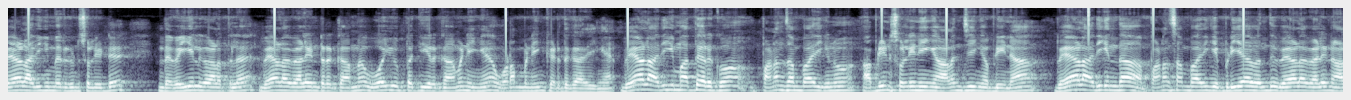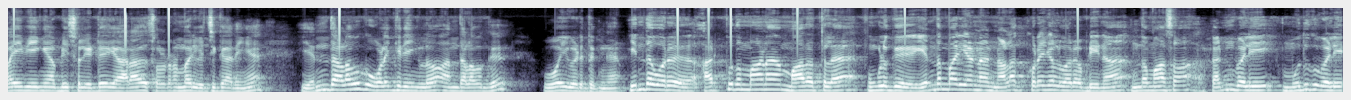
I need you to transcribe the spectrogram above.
வேலை அதிகமாக இருக்குன்னு சொல்லிட்டு இந்த வெயில் காலத்தில் வேலை வேலைன்னு இருக்காமல் ஓய்வு பற்றி இருக்காமல் நீங்கள் உடம்பு நீங்கள் கெடுத்துக்காதீங்க. வேலை அதிகமாக தான் இருக்கும் பணம் சம்பாதிக்கணும் அப்படின்னு சொல்லி நீங்கள் அலைஞ்சிங்க அப்படின்னா வேலை அதிகம்தான் பணம் சம்பாதிக்க இப்படியா வந்து வேலை வேலைன்னு அலைவீங்க அப்படின்னு சொல்லிட்டு யாராவது சொல்கிற மாதிரி வச்சுக்காதீங்க. எந்த அளவுக்கு உழைக்கிறீங்களோ அந்த அளவுக்கு ஓய்வு எடுத்துக்கங்க. இந்த ஒரு அற்புதமான மாதத்தில் உங்களுக்கு எந்த மாதிரியான நலக்குறைகள் வரும் அப்படின்னா இந்த மாதம் கண் வலி முதுகு வலி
